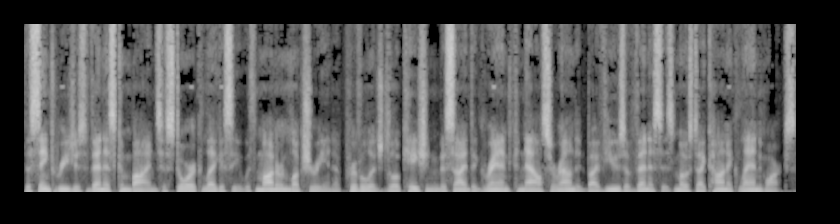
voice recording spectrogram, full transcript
the St. Regis Venice combines historic legacy with modern luxury in a privileged location beside the Grand Canal surrounded by views of Venice's most iconic landmarks.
